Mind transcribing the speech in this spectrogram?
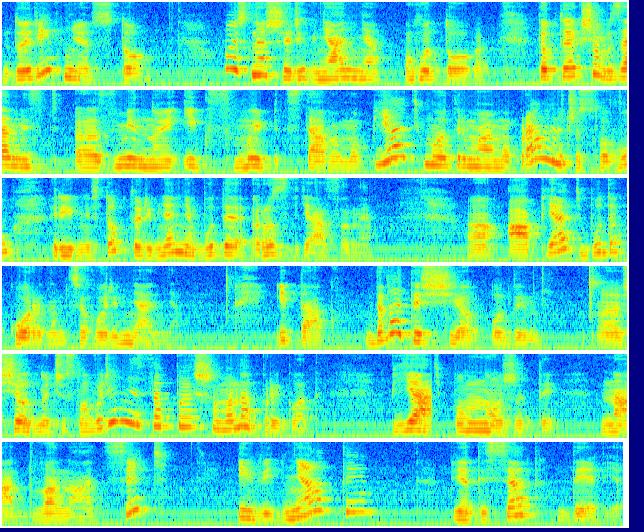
дорівнює 100. Ось наше рівняння готове. Тобто, якщо замість е, змінної х ми підставимо 5, ми отримаємо правильну числову рівність, тобто рівняння буде розв'язане. Е, А 5 буде коренем цього рівняння. І так, давайте ще, один, е, ще одну числову рівність запишемо. Наприклад, 5 помножити на 12 і відняти 59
